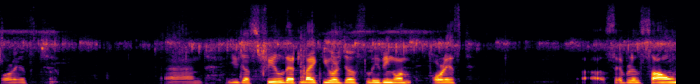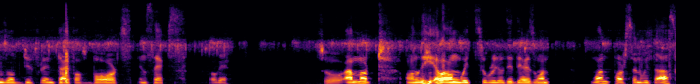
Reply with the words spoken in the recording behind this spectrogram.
forest and you just feel that like you are just living on forest several sounds of different type of birds insects. Okay. So i'm not only along with Subrajoti, there is one one person with us.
